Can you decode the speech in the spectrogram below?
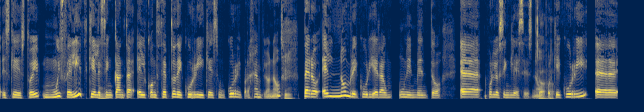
Es que estoy muy feliz que Mm. les encanta el concepto de curry, que es un curry, por ejemplo, ¿no? Sí. Pero el nombre curry era un, un invento eh, por los ingleses, ¿no? Ajá. Porque curry eh,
